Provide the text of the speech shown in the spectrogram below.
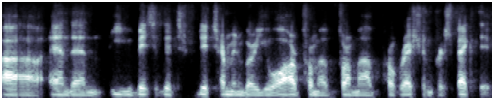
uh, and then you basically determine where you are from a from a progression perspective.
